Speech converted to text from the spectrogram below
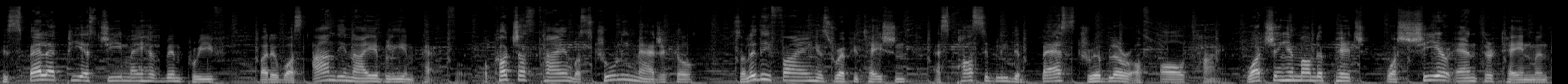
His spell at PSG may have been brief, but it was undeniably impactful. Okocha's time was truly magical, solidifying his reputation as possibly the best dribbler of all time. Watching him on the pitch was sheer entertainment,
